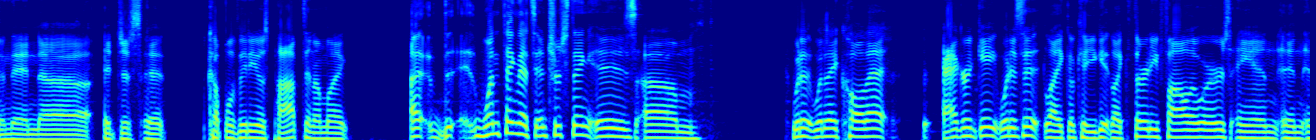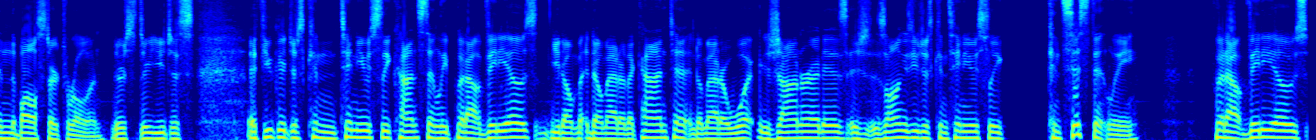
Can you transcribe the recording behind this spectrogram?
And then uh it just it, a couple of videos popped and I'm like I, th- one thing that's interesting is um what what do they call that? Aggregate? What is it? Like okay you get like 30 followers and and and the ball starts rolling. There's there you just if you could just continuously constantly put out videos you don't don't matter the content it don't matter what genre it is as long as you just continuously consistently put out videos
